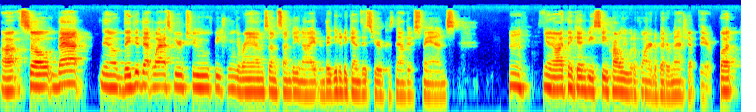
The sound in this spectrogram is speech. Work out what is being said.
Uh, so that you know they did that last year too, featuring the Rams on Sunday night, and they did it again this year because now there's fans. Hmm, you know, I think NBC probably would have wanted a better matchup there, but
